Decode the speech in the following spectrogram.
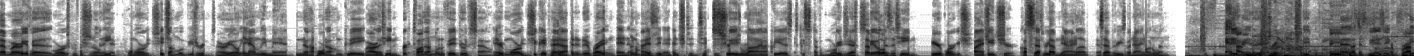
That Mario as mortgage professional and mortgage. It's some of your dreams. Mario, a family man. No how important a home could be. Mario team worked on the home fit your style. Every mortgage you can on competitive pricing and unrising attention to to show you rely obvious stuff of mortgage Sabio as a team. Your mortgage. Find future. Call 739 911 music from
